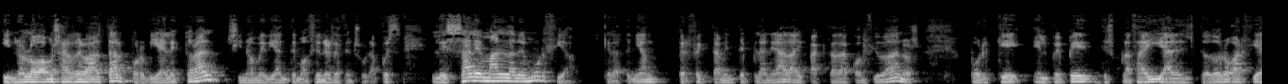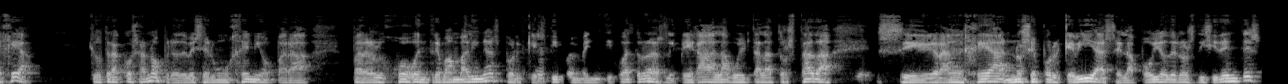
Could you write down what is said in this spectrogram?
Y no lo vamos a arrebatar por vía electoral, sino mediante mociones de censura. Pues les sale mal la de Murcia, que la tenían perfectamente planeada y pactada con Ciudadanos, porque el PP desplaza ahí al Teodoro García Egea, que otra cosa no, pero debe ser un genio para, para el juego entre bambalinas, porque el tipo en 24 horas le pega la vuelta a la tostada, se granjea no sé por qué vías el apoyo de los disidentes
